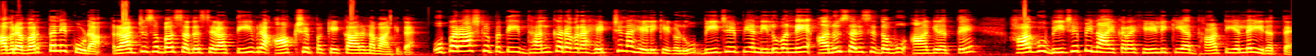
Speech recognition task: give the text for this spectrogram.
ಅವರ ವರ್ತನೆ ಕೂಡ ರಾಜ್ಯಸಭಾ ಸದಸ್ಯರ ತೀವ್ರ ಆಕ್ಷೇಪಕ್ಕೆ ಕಾರಣವಾಗಿದೆ. ಉಪರಾಷ್ಟ್ರಪತಿ ಧನ್ಕರ್ ಅವರ ಹೆಚ್ಚಿನ ಹೇಳಿಕೆಗಳು ಬಿಜೆಪಿಯ ನಿಲುವನ್ನೇ ಅನುಸರಿಸಿದವು ಆಗಿರುತ್ತೆ ಹಾಗೂ ಬಿಜೆಪಿ ನಾಯಕರ ಹೇಳಿಕೆಯ ಧಾಟಿಯಲ್ಲೇ ಇರುತ್ತೆ.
